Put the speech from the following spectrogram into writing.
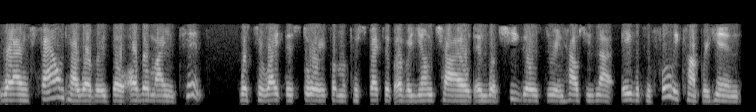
What I found, however, is though although my intent was to write this story from a perspective of a young child and what she goes through and how she's not able to fully comprehend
